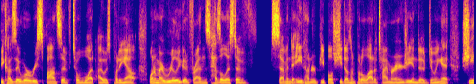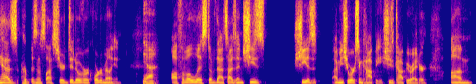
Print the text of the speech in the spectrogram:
because they were responsive to what I was putting out. One of my really good friends has a list of seven to 800 people. She doesn't put a lot of time or energy into doing it. She has her business last year did over a quarter million. Yeah. Off of a list of that size. And she's, she is, I mean, she works in copy. She's a copywriter. Um,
